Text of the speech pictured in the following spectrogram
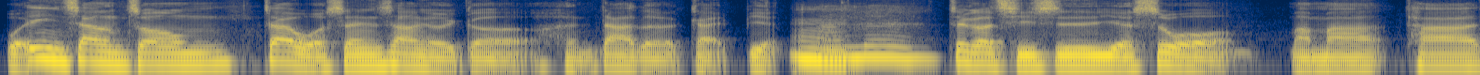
我印象中在我身上有一个很大的改变，嗯，这个其实也是我妈妈她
